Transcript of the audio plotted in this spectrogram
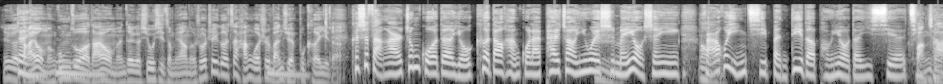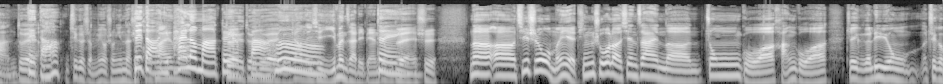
这个打扰我们工作，嗯打扰我们这个休息怎么样的？”我说这个在韩国是完全不可以的。可是反而中国的游客到韩国来拍照，因为是没有声音，哦反而会引起本地的朋友的一些紧反。感，对对的，啊，这个是没有声音的，是对的，你拍了吗？吗？对对吧？对，有这样的一些嗯疑问在里边，对不对？是。那呃，其实我们也听说了，现在呢，中国、韩国这个利用这个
